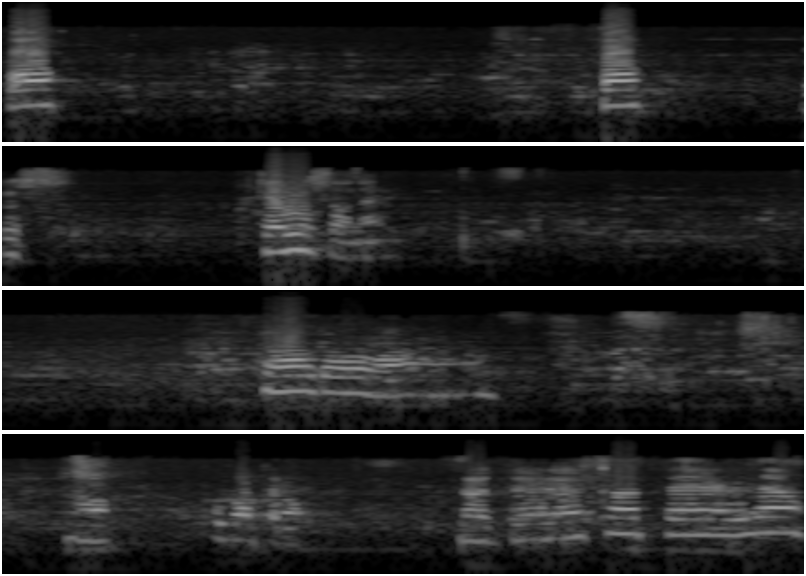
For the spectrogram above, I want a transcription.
뽀, 뽀, 이씨, 개무서네. 너도와, 어, 코가 들어. 너들의 곁들려.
